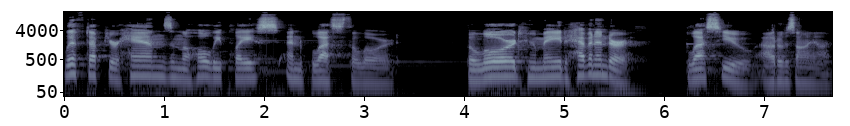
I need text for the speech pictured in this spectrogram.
lift up your hands in the holy place and bless the Lord. The Lord who made heaven and earth, bless you out of Zion.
